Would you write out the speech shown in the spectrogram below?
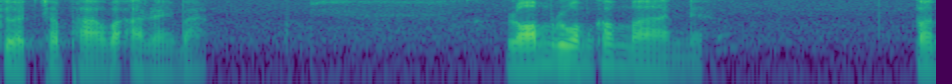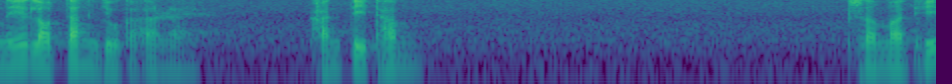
เกิดสภาวะอะไรบ้าง หลอมรวมเข้ามาเนี่ย ตอนนี้เราตั้งอยู่กับอะไร ขันติธรรม สมาธิ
